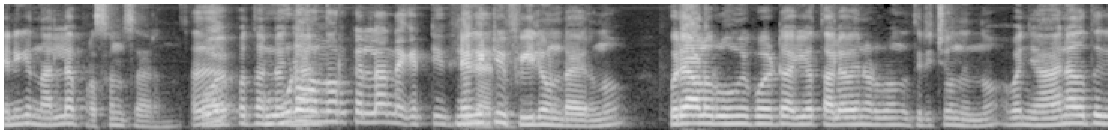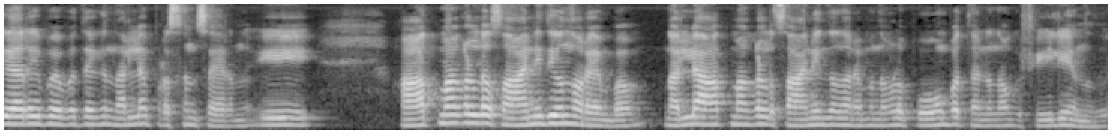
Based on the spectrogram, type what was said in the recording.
എനിക്ക് നല്ല പ്രസൻസ് ആയിരുന്നു. പോയപ്പോൾ തന്നെ നെഗറ്റീവ് നെഗറ്റീവ് ഫീൽ ഉണ്ടായിരുന്നു. ഒരാൾ റൂമിൽ പോയിട്ട് അയ്യോ തലവേദന വന്ന് തിരിച്ചു നിന്നു. അപ്പോൾ ഞാനകത്ത് കയറി പോയപ്പോഴത്തേക്ക് നല്ല പ്രസൻസ് ആയിരുന്നു. ഈ ആത്മാക്കളുടെ സാന്നിധ്യം എന്ന് പറയുമ്പം നല്ല ആത്മാക്കളുടെ സാന്നിധ്യം എന്ന് പറയുമ്പോൾ നമ്മൾ പോകുമ്പോൾ തന്നെ നമുക്ക് ഫീൽ ചെയ്യുന്നത്.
